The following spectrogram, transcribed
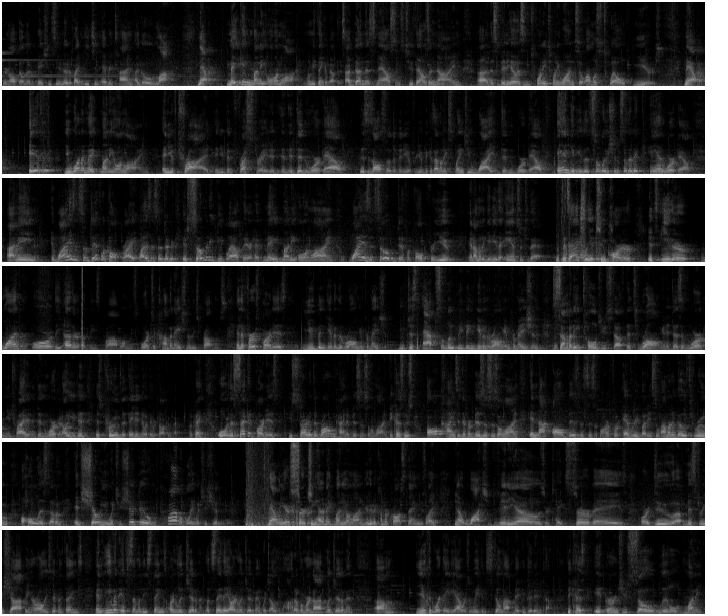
turn all bell notifications so you're notified each and every time I go live. Now making money online. Let me think about this. I've done this now since 2009 uh, this video is in 2021 so almost 12 years. Now if you want to make money online and you've tried and you've been frustrated and it didn't work out this is also the video for you because I'm going to explain to you why it didn't work out and give you the solution so that it can work out I mean why is it so difficult right? Why is it so difficult? If so many people out there have made money online why is it so difficult for you? And I'm going to give you the answer to that. It's actually a two-parter. It's either one or the other of these problems or it's a combination of these problems. And the first part is you've been given the wrong information you've just absolutely been given the wrong information. Somebody told you stuff that's wrong and it doesn't work and you tried it and it didn't work and all you did is prove that they didn't know what they were talking about okay? Or the second part is you started the wrong kind of business online because there's all kinds of different businesses online and not all businesses are for everybody. So I'm going to go through a whole list of them and show you what you should do and probably what you shouldn't do. Now when you're searching how to make money online you're going to come across things like you know watch videos or take surveys or do uh, mystery shopping or all these different things. And even if some of these things are legitimate let's say they are legitimate which a lot of them are not legitimate um, you could work 80 hours a week and still not make a good income because it earns you so little money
